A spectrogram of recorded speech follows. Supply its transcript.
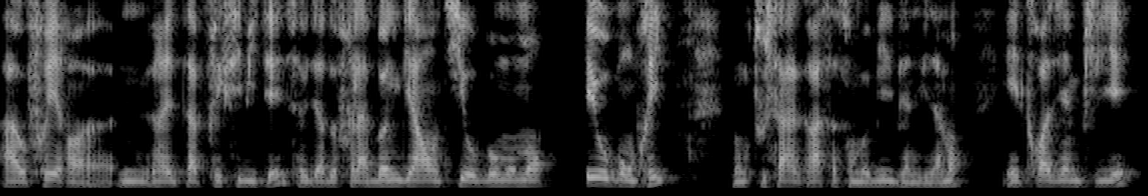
à offrir euh, une véritable flexibilité, ça veut dire d'offrir la bonne garantie au bon moment et au bon prix. Donc tout ça grâce à son mobile, bien évidemment. Et le troisième pilier,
